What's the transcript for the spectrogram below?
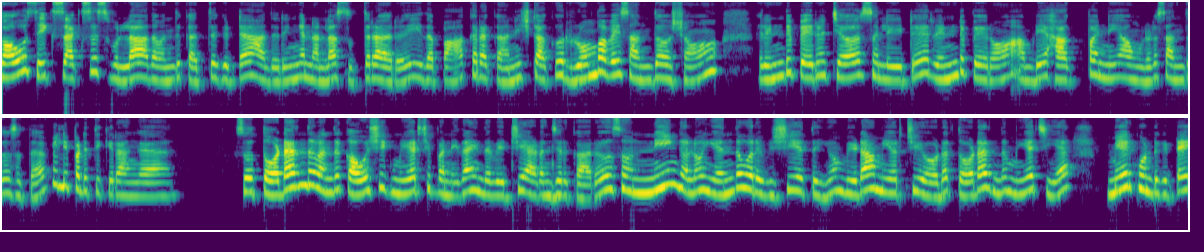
கௌசிக் சக்ஸஸ்ஃபுல்லாக அதை வந்து கற்றுக்கிட்ட அது ரிங்கை நல்லா சுற்றுறாரு இதை பார்க்குற கனிஷ்காவுக்கு ரொம்பவே சந்தோஷம். ரெண்டு பேரும் சேர் சொல்லிட்டு ரெண்டு பேரும் அப்படியே ஹக் பண்ணி அவங்களோட சந்தோஷத்தை வெளிப்படுத்திக்கிறாங்க. ஸோ தொடர்ந்து வந்து கௌஷிக் முயற்சி பண்ணி தான் இந்த வெற்றி அடைஞ்சிருக்காரு. ஸோ நீங்களும் எந்த ஒரு விஷயத்தையும் விடாமுயற்சியோட தொடர்ந்து முயற்சியை மேற்கொண்டுக்கிட்டே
